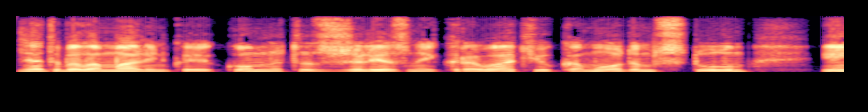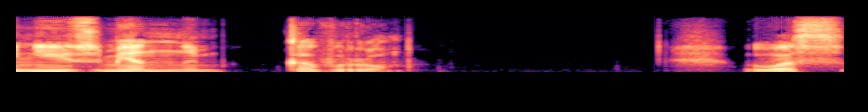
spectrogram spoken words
Это была маленькая комната с железной кроватью, комодом, стулом и неизменным ковром. «У вас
